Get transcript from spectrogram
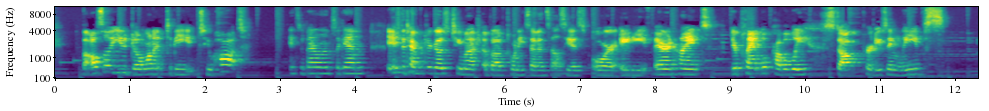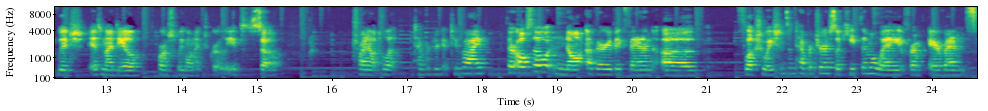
but also you don't want it to be too hot. It's a balance again. If the temperature goes too much above 27 Celsius or 80 Fahrenheit, your plant will probably stop producing leaves, which isn't ideal. Of course, we want it to grow leaves, so try not to let the temperature get too high. They're also not a very big fan of fluctuations in temperature, so keep them away from air vents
